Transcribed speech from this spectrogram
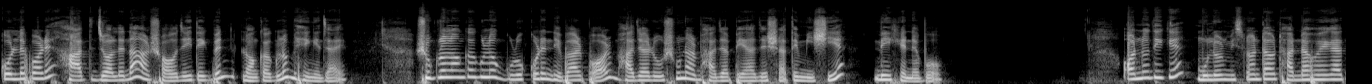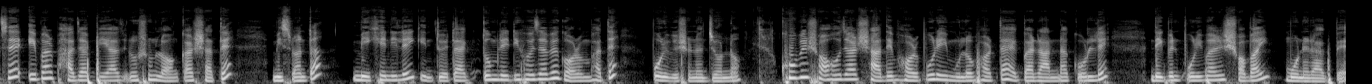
করলে পরে হাত জলে না, আর সহজেই দেখবেন লঙ্কাগুলো ভেঙে যায়। শুকনো লঙ্কাগুলো গুঁড়ো করে নেবার পর ভাজা রসুন আর ভাজা পেঁয়াজের সাথে মিশিয়ে মেখে নেব। অন্যদিকে মূলোর মিশ্রণটাও ঠান্ডা হয়ে গেছে। এবার ভাজা পেঁয়াজ, রসুন, লঙ্কার সাথে মিশ্রণটা মেখে নিলেই কিন্তু এটা একদম রেডি হয়ে যাবে গরম ভাতে। পরিবেশনের জন্য। খুবই সহজ আর স্বাদে ভরপুর এই মূলো ভর্তা একবার রান্না করলে দেখবেন পরিবারের সবাই মনে রাখবে।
